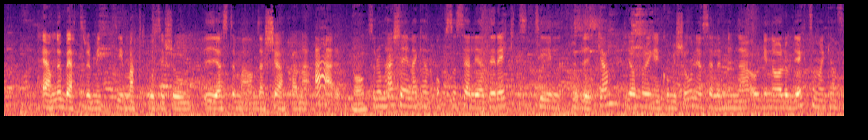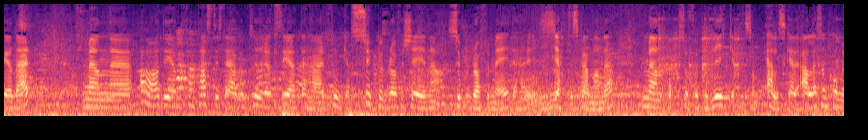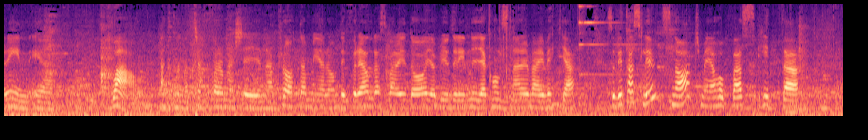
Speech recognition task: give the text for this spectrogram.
ännu bättre mitt i maktposition i Östermalm där köparna är. Ja. Så de här tjejerna kan också sälja direkt till publiken. Jag får ingen kommission, jag säljer mina originalobjekt som man kan se där. Men eh, ja, det är ett fantastiskt äventyr att se att det här funkar superbra för tjejerna, superbra för mig. Det här är jättespännande. Men också för publiken som älskar det. Alla som kommer in är wow, att kunna träffa de här tjejerna, prata med dem. Det förändras varje dag. Jag bjuder in nya konstnärer varje vecka. Så det tar slut snart, men jag hoppas hitta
